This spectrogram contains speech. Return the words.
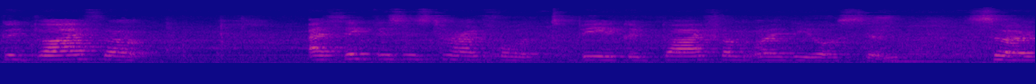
Goodbye from. I think this is time for to be a goodbye from Odie Austin. So,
